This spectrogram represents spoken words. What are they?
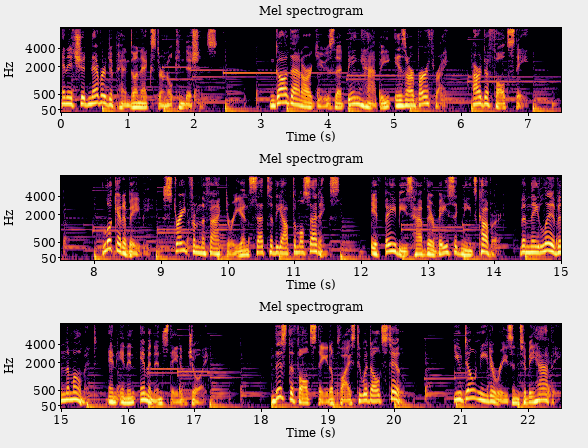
And it should never depend on external conditions. Gawdat argues that being happy is our birthright, our default state. Look at a baby, straight from the factory and set to the optimal settings. If babies have their basic needs covered, then they live in the moment and in an imminent state of joy. This default state applies to adults too. You don't need a reason to be happy.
